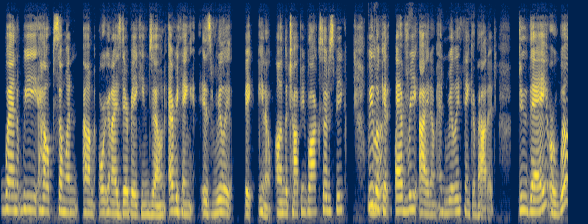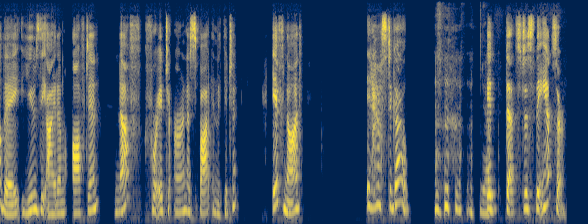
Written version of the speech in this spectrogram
when we help someone um, organize their baking zone, everything is really, ba- you know, on the chopping block, so to speak. We look at every item and really think about it. Do they or will they use the item often enough for it to earn a spot in the kitchen? If not, it has to go. Yeah. It that's just the answer.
